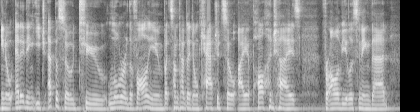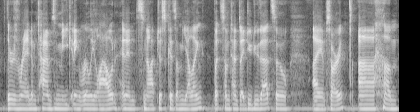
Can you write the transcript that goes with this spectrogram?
you know, editing each episode to lower the volume, but sometimes I don't catch it, so I apologize for all of you listening that there's random times of me getting really loud, and it's not just because I'm yelling, but sometimes I do do that. So I am sorry. Uh, um,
